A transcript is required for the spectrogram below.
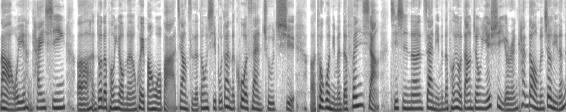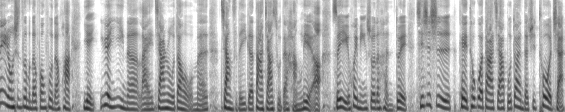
那我也很开心。呃，很多的朋友们会帮我把这样子的东西不断的扩散出去。呃，透过你们的分享，其实呢，在你们的朋友当中，也许有人看到我们这里的内容是这么的丰富的话，也愿意呢来加入到我们这样子的一个大家族的行列啊！所以会慧明说的很对，其实是可以透过大家不断的去拓展，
